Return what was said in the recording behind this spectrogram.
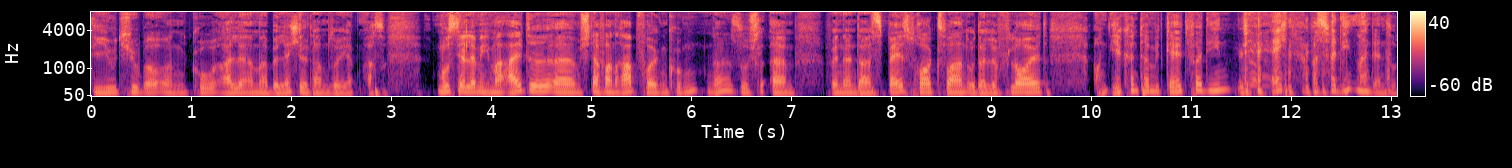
die YouTuber und Co. alle immer belächelt haben. So, ja, ach so. Musst ja nämlich mal alte ähm, Stefan Raab-Folgen gucken, ne? So, ähm, wenn dann da Space Frogs waren oder LeFloid. Und ihr könnt damit Geld verdienen? Echt? Was verdient man denn so?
